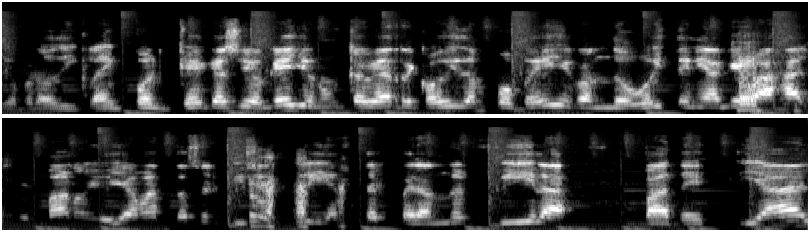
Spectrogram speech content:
Yo, pero decline, ¿por qué? Que sí o qué, yo nunca había recogido en Popeye, cuando voy tenía que bajar, hermano, yo llamé hasta servicio al cliente esperando en fila para testear,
